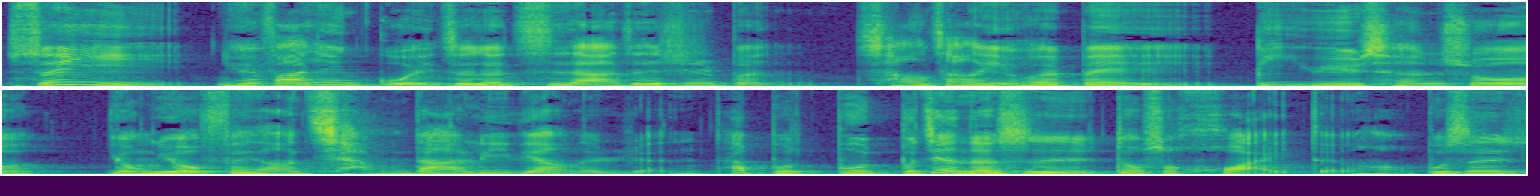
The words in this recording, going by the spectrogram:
所以你会发现“鬼”这个字啊，在日本常常也会被比喻成说拥有非常强大力量的人。他不不不见得是都是坏的哈，不是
